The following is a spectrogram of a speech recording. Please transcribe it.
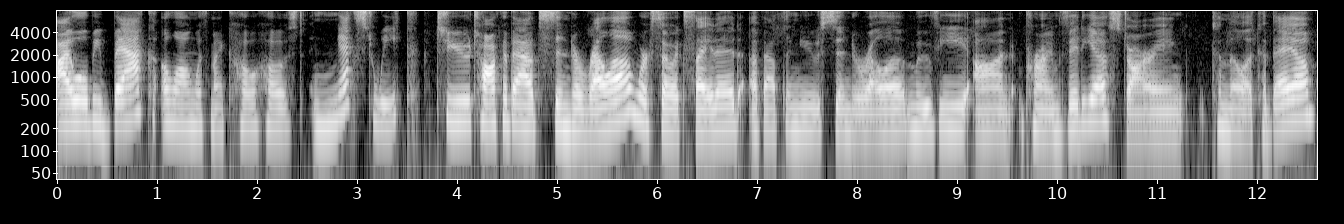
I will be back along with my co host next week to talk about Cinderella. We're so excited about the new Cinderella movie on Prime Video starring Camila Cabello.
